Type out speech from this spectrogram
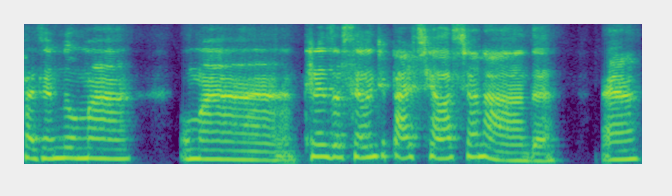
fazendo uma, uma transação de parte relacionada. Né?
